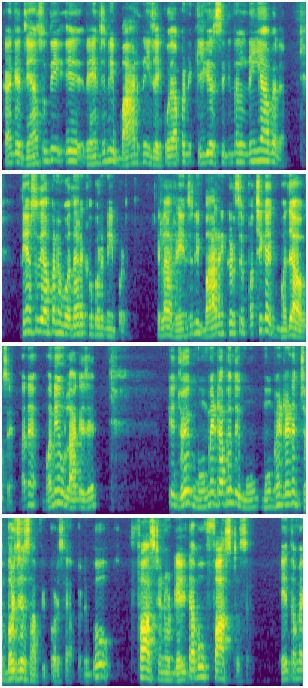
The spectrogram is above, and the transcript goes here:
કારણ કે જ્યાં સુધી એ રેન્જની બહાર નહીં જાય, કોઈ આપણને ક્લિયર સિગ્નલ નહીં આવે ને, ત્યાં સુધી આપણને વધારે ખબર નહીં પડે. એટલે રેન્જની બહાર નીકળશે, પછી કંઈક મજા આવશે. અને મને એવું લાગે છે કે જો એક મુવમેન્ટ આપે તો મુવમેન્ટ એને જબરજસ્ત આપવી પડશે આપણને. બહુ ફાસ્ટ એનો ડેલ્ટા બહુ ફાસ્ટ હશે. એ તમે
